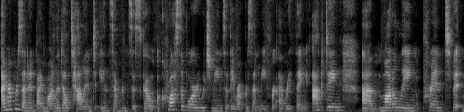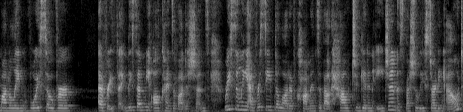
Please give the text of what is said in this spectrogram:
I'm represented by Marla Dell Talent in San Francisco across the board, which means that they represent me for everything acting, um, modeling, print, fit modeling, voiceover, everything. They send me all kinds of auditions. Recently, I've received a lot of comments about how to get an agent, especially starting out.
